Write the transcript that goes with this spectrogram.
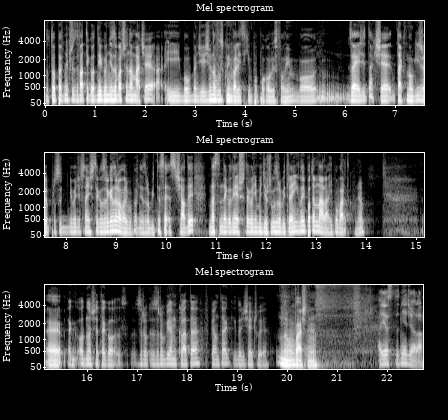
no to pewnie przez dwa tygodnie go nie zobaczę na macie, i bo będzie jeździł na wózku inwalidzkim po pokoju swoim, bo zajedzie tak się, tak nogi, że po prostu nie będzie w stanie się z tego zregenerować, bo pewnie zrobi te siady, następnego dnia jeszcze tego nie będzie czuł, zrobi trening, no i potem nara i po Bartku, nie? E, Tak odnośnie tego, zro, zrobiłem klatę w piątek i do dzisiaj czuję. no właśnie. A jest niedziela.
